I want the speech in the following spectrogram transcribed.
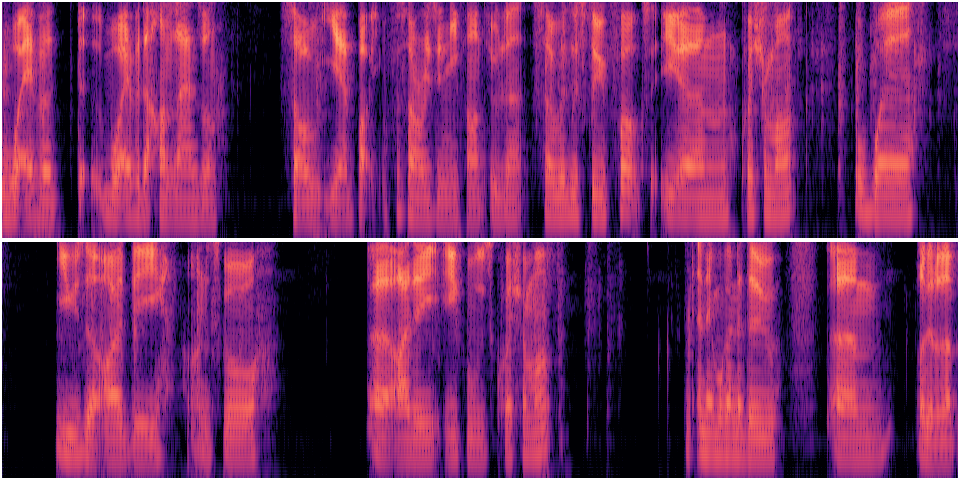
whatever whatever the hunt lands on. So yeah but for some reason you can't do that. So we'll just do fox um question mark where user id underscore uh, id equals question mark. And then we're going to do um look at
